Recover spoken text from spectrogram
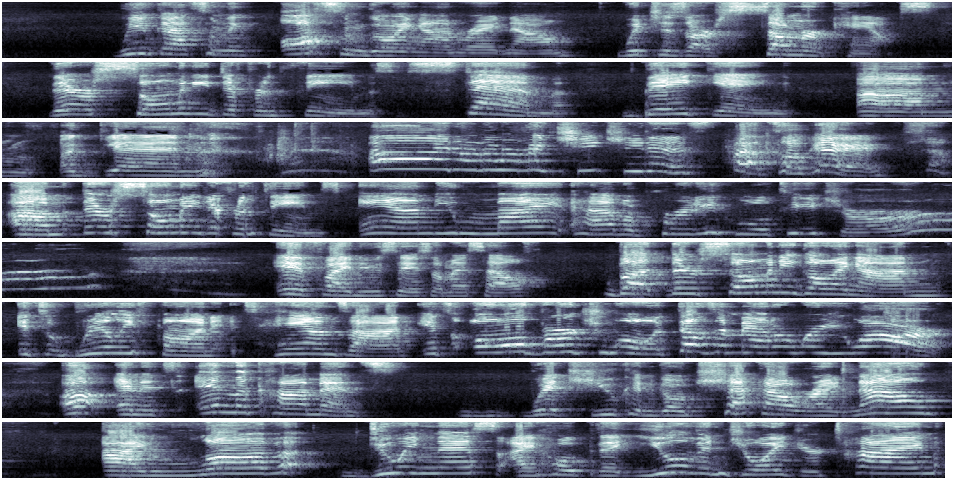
we've got something awesome going on right now, which is our summer camps. There are so many different themes STEM, baking, um, again, oh, I don't know where my cheat sheet is. That's okay. Um, are so many different themes, and you might have a pretty cool teacher, if I do say so myself. But there's so many going on. It's really fun. It's hands-on. It's all virtual. It doesn't matter where you are. Oh, and it's in the comments, which you can go check out right now. I love doing this. I hope that you've enjoyed your time.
